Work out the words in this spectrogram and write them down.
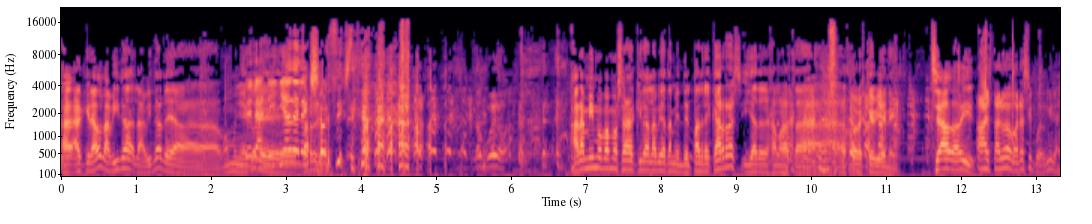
ha alquilado la vida, la vida de ah, un muñeco de la niña del exorcista. No puedo. Ahora mismo vamos a alquilar la vida también del padre Carras y ya te dejamos hasta el jueves que viene. Chao, David. Hasta luego, ahora sí puedo, mira.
